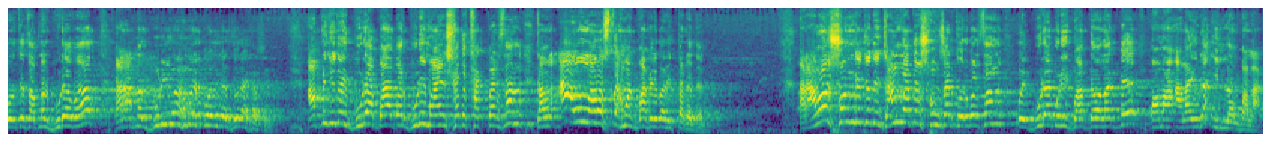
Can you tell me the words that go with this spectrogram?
বলতেছে আপনার বুড়া বাপ আর আপনার বুড়ি মা আমার কলজা জোড়া খাচ্ছে। আপনি যদি ওই বুড়া বাপ আর বুড়ি মায়ের সাথে থাকতে চান তাহলে আল্লাহ রাস্তা আমার বাপের বাড়ির পাঠিয়ে দেন। আর আমার সঙ্গে যদি জান্নাতের সংসার করবার চান, ওই বুড়া বুড়ি বাদ দেওয়া লাগবে, অমা আলাইনা ইল্লাল বালাক।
